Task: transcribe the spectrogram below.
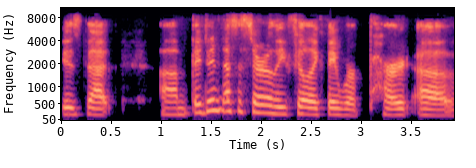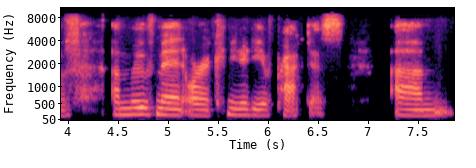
is that um, they didn't necessarily feel like they were part of a movement or a community of practice. Um,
